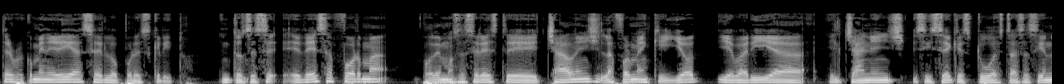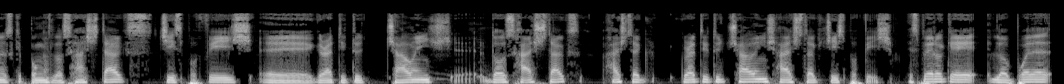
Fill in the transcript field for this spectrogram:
te recomendaría hacerlo por escrito. Entonces eh, de esa forma podemos hacer este challenge. La forma en que yo llevaría el challenge, si sé que tú estás haciendo, es que pongas los hashtags Chispofish, eh, Gratitude Challenge, eh, dos hashtags, hashtag Gratitude Challenge, hashtag Chispofish. Espero que lo puedas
